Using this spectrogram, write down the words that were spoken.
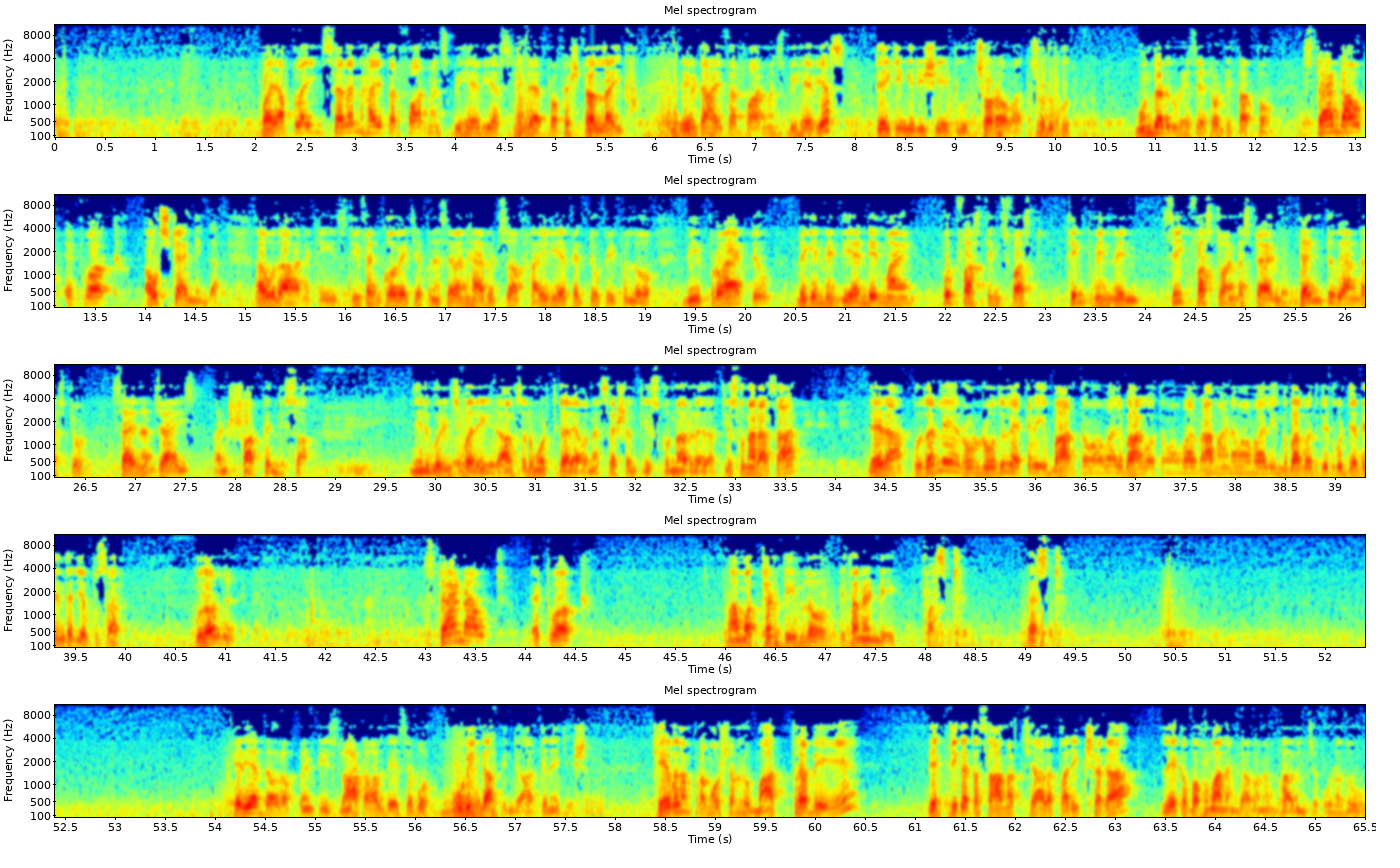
by applying seven high performance behaviours in their professional life ఏమిటా high performance behaviours taking initiative చొరవ చురుకు. ముందడుగు వేసేటువంటి తత్వం. స్టాండ్ అవుట్ ఎట్ వర్క్ అవుట్ స్టాండింగ్గా ఉదాహరణకి స్టీఫెన్ కోవే చెప్పిన seven habits of highly effective పీపుల్లో be proactive begin with the end in mind put first things first think win win seek first to understand then to be understood, synergize and sharpen the దీని గురించి మరి రామచంద్రమూర్తి గారు ఏమైనా session తీసుకున్నారు లేదా? తీసుకున్నారా sir? లేదా? కుదరలే రెండు రోజులు ఎక్కడికి భారతం అవ్వాలి భాగవతం అవ్వాలి రామాయణం అవ్వాలి ఇంక భగవద్గీత కూడా చెప్పి ఇంత చెప్పు సార్. కుదరదు. స్టాండ్ అవుట్ ఎట్ వర్క్ మా మొత్తం టీంలో ఇతనండి first best career development is not always about moving up in the organization కేవలం ప్రమోషన్లు మాత్రమే వ్యక్తిగత సామర్థ్యాల పరీక్షగా లేక బహుమానంగా మనం భావించకూడదు.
